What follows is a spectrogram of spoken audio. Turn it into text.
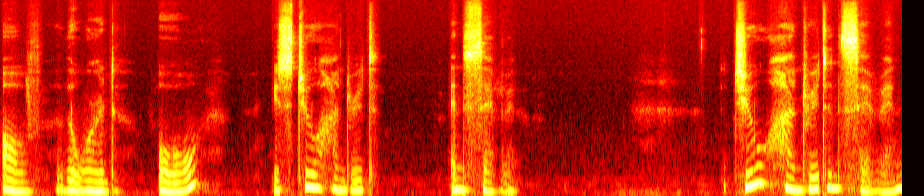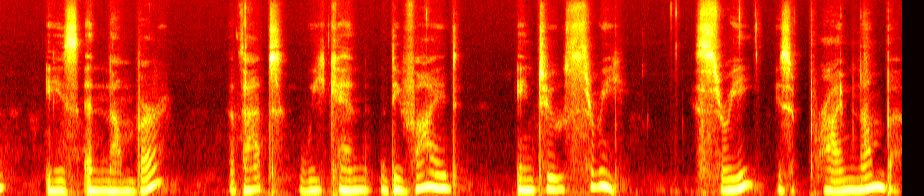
of the word Or is 207. 207 is a number that we can divide into three. Three is a prime number.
